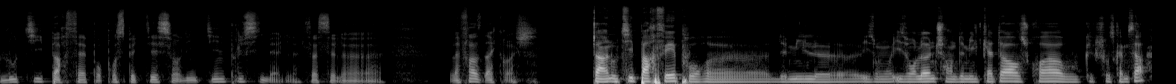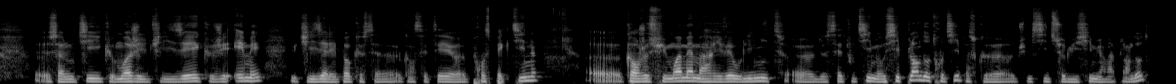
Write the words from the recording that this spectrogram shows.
L'outil parfait pour prospecter sur LinkedIn plus email. Ça, c'est la phrase d'accroche c'est un outil parfait pour 2000. Euh, euh, ils, ont, ils ont launch en 2014, je crois, ou quelque chose comme ça. Euh, c'est un outil que moi j'ai utilisé, que j'ai aimé utiliser à l'époque quand c'était Prospectine. quand je suis moi-même arrivé aux limites de cet outil, mais aussi plein d'autres outils, parce que tu me cites celui-ci, mais il y en a plein d'autres.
